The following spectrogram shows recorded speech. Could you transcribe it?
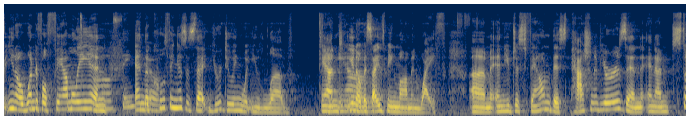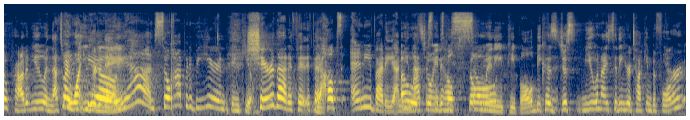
you know wonderful family, and Oh, and the cool thing is is that you're doing what you love, and you know besides being mom and wife. Um, and you've just found this passion of yours, and, and I'm so proud of you, and that's why I want you, here today. Yeah, I'm so happy to be here and Thank you. share that if it if it Yeah. helps anybody. I mean, oh, that it's just going to help so, many people because just you and I sitting here talking before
